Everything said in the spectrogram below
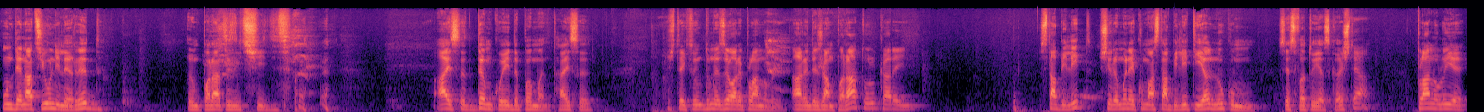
Unde națiunile râd, împărații zic și hai să dăm cu ei de pământ, hai să... Și textul, Dumnezeu are planul lui. Are deja împăratul care e stabilit și rămâne cum a stabilit el, nu cum se sfătuiesc ăștia. Planul lui e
